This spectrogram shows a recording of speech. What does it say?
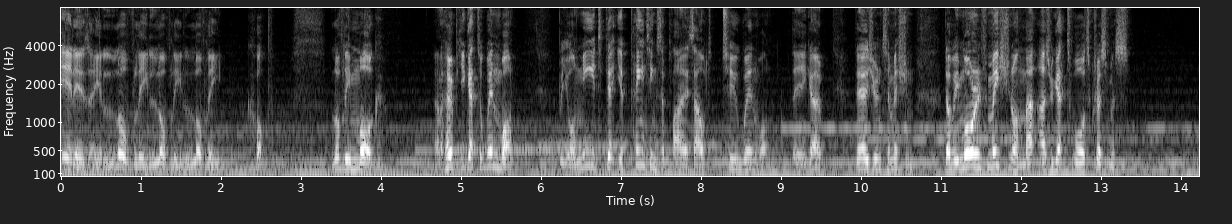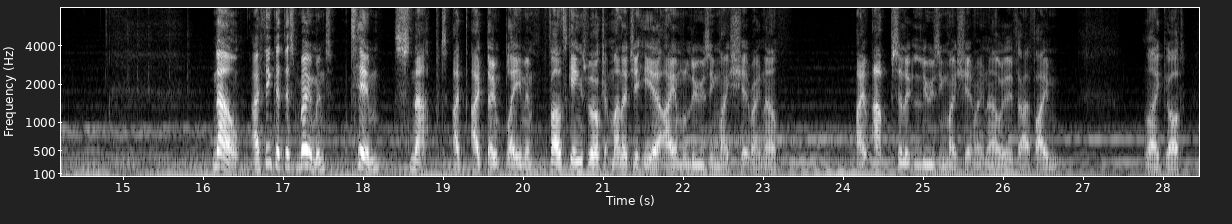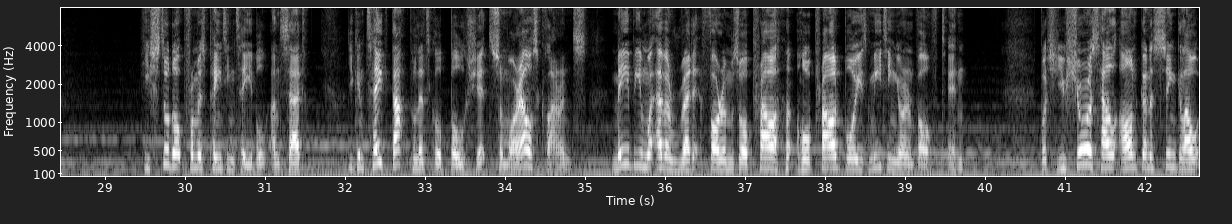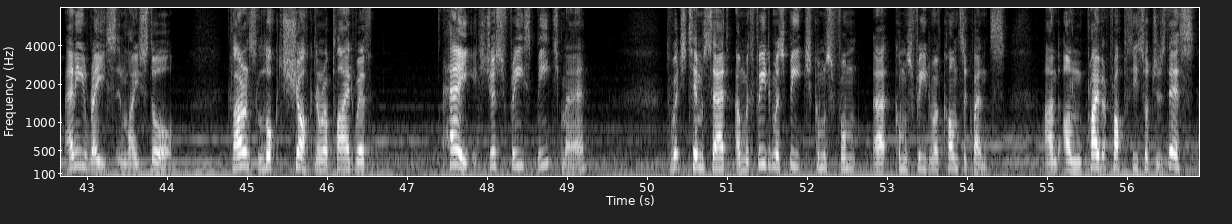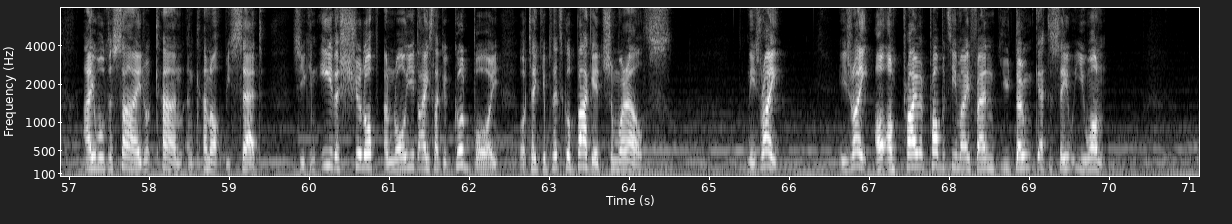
it is a lovely, lovely, lovely cup. Lovely mug. And I hope you get to win one but you'll need to get your painting supplies out to win one. There you go. There's your intermission. There'll be more information on that as we get towards Christmas. Now, I think at this moment, Tim snapped. I, I don't blame him. False Games Workshop manager here, I am losing my shit right now. I'm absolutely losing my shit right now if, if I'm... My god. He stood up from his painting table and said, You can take that political bullshit somewhere else, Clarence. Maybe in whatever Reddit forums or Proud, or Proud Boys meeting you're involved in. but you sure as hell aren't going to single out any race in my store. Clarence looked shocked and replied with, Hey, it's just free speech, man. To which Tim said, and with freedom of speech comes from uh, comes freedom of consequence. And on private property such as this, I will decide what can and cannot be said. So you can either shut up and roll your dice like a good boy, or take your political baggage somewhere else. And he's right. He's right. On, on private property, my friend, you don't get to say what you want.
